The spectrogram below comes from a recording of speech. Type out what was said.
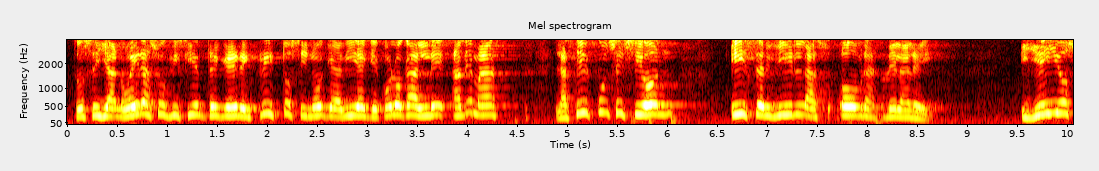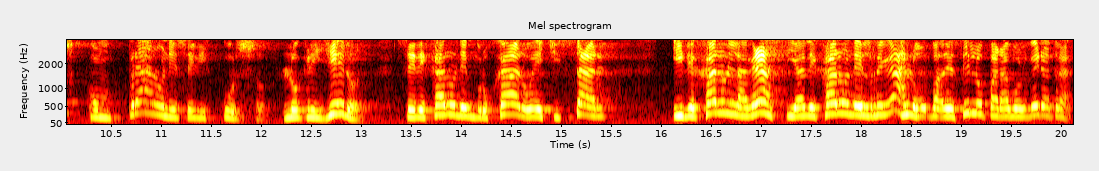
Entonces ya no era suficiente creer en Cristo, sino que había que colocarle además la circuncisión y seguir las obras de la ley. Y ellos compraron ese discurso, lo creyeron, se dejaron embrujar o hechizar y dejaron la gracia, dejaron el regalo, va a decirlo, para volver atrás.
